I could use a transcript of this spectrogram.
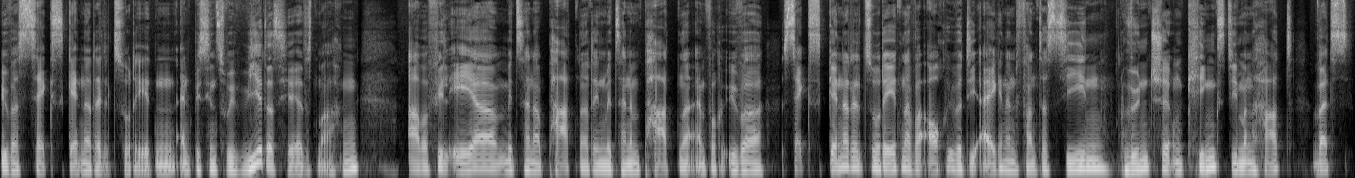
über Sex generell zu reden. Ein bisschen so wie wir das hier jetzt machen aber viel eher mit seiner Partnerin, mit seinem Partner einfach über Sex generell zu reden, aber auch über die eigenen Fantasien, Wünsche und Kings, die man hat, weil es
